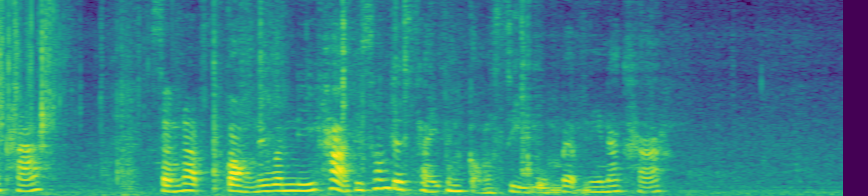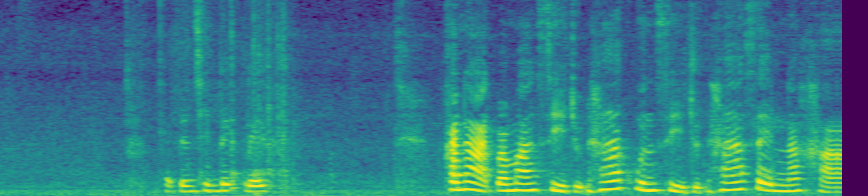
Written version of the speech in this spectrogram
นะคะสำหรับกล่องในวันนี้ค่ะ ที่ส้มจะใช้เป็นกล่องสี่หลุมแบบนี้นะคะจะเป็นชิ้นเล็กๆ ขนาดประมาณ 4.5คูณ4.5 เซนนะคะ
